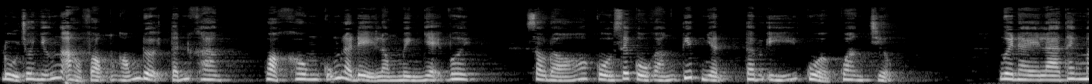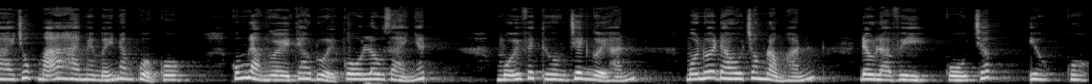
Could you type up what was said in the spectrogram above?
đủ cho những ảo vọng ngóng đợi tấn khang, hoặc không cũng là để lòng mình nhẹ vơi. Sau đó cô sẽ cố gắng tiếp nhận tâm ý của Quang Triệu. Người này là Thanh Mai Trúc Mã hai mươi mấy năm của cô, cũng là người theo đuổi cô lâu dài nhất. Mỗi vết thương trên người hắn, mỗi nỗi đau trong lòng hắn đều là vì cố chấp yêu cô.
